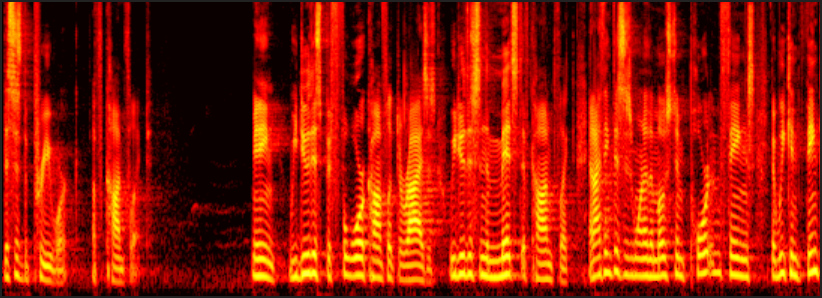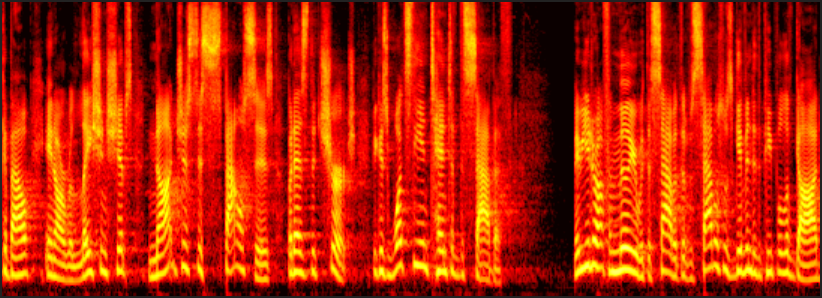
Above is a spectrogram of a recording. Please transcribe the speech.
This is the pre work of conflict. Meaning, we do this before conflict arises. We do this in the midst of conflict. And I think this is one of the most important things that we can think about in our relationships, not just as spouses, but as the church. Because what's the intent of the Sabbath? Maybe you're not familiar with the Sabbath. The Sabbath was given to the people of God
